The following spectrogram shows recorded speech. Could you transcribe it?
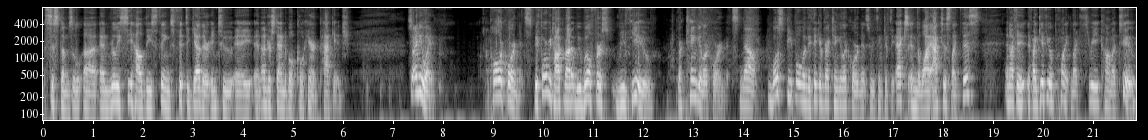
systems uh, and really see how these things fit together into a, an understandable coherent package. So anyway, polar coordinates. Before we talk about it, we will first review rectangular coordinates. Now, most people, when they think of rectangular coordinates, we think of the x and the y axis like this. And if, if I give you a point like 3 comma 2,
